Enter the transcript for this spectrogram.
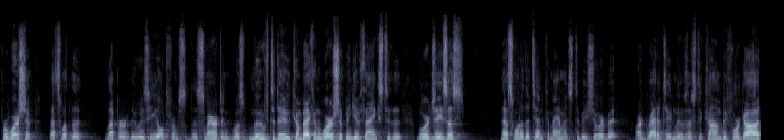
for worship. That's what the leper who was healed from the Samaritan was moved to do come back and worship and give thanks to the Lord Jesus. That's one of the Ten Commandments, to be sure, but our gratitude moves us to come before God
